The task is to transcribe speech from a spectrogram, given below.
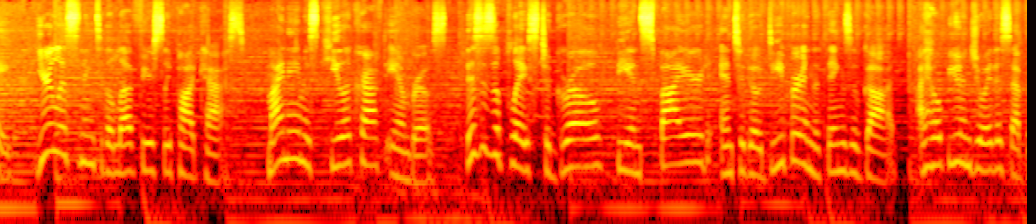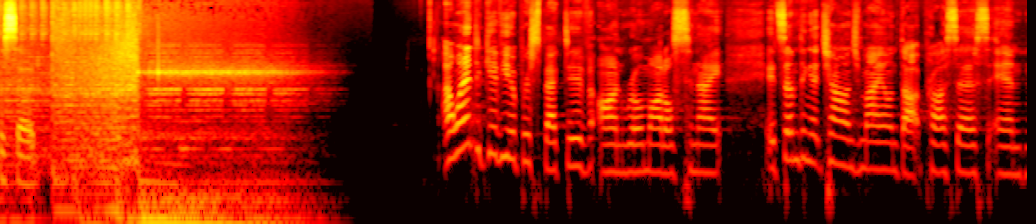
Hey, you're listening to the Love Fiercely podcast. My name is Keela Craft Ambrose. This is a place to grow, be inspired, and to go deeper in the things of God. I hope you enjoy this episode. I wanted to give you a perspective on role models tonight. It's something that challenged my own thought process, and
